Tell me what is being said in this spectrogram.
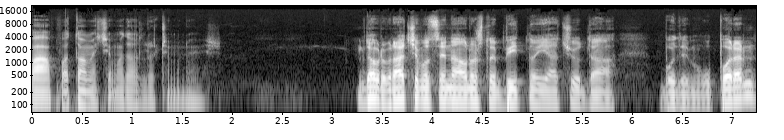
Pa po tome ćemo da odlučimo najviše. Dobro, vraćamo se na ono što je bitno i ja ću da budem uporan.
